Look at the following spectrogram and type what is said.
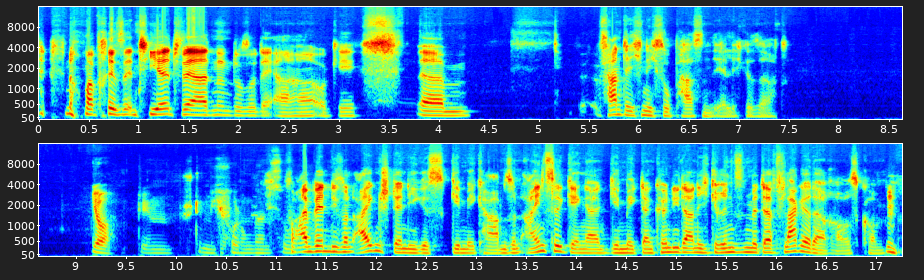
nochmal präsentiert werden und du so der, aha, okay. Ähm, fand ich nicht so passend, ehrlich gesagt. Ja, dem stimme ich voll und ganz zu. Vor allem, wenn die so ein eigenständiges Gimmick haben, so ein Einzelgänger-Gimmick, dann können die da nicht grinsen mit der Flagge da rauskommen.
